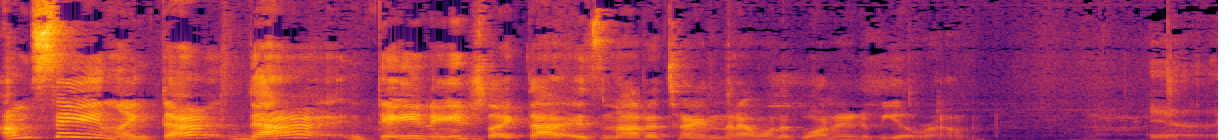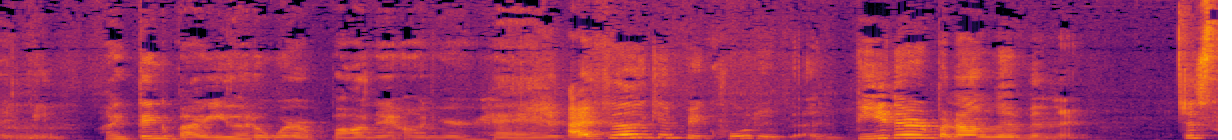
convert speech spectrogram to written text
I'm saying like that that day and age like that is not a time that I would have wanted to be around. yeah, I mean, Like think about it, you had to wear a bonnet on your head. I feel like it'd be cool to be there but not live in there. Just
